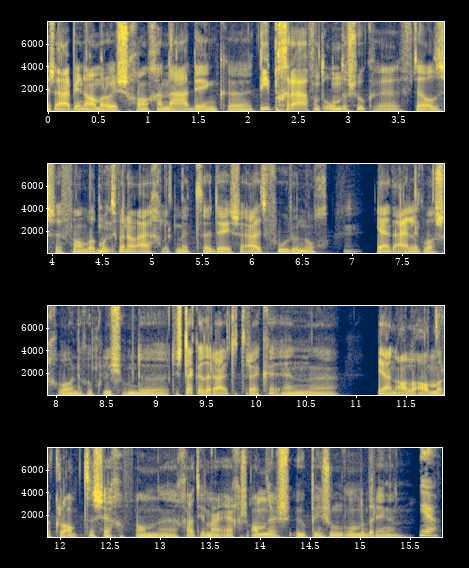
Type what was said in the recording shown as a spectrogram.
Dus ABN AMRO is gewoon gaan nadenken, diepgravend onderzoek, uh, vertelden ze van wat moeten we nou eigenlijk met uh, deze uitvoerder nog. Mhm. Ja, uiteindelijk was gewoon de conclusie om de, de stekker eruit te trekken en ja, en alle andere klanten te zeggen van gaat u maar ergens anders uw pensioen onderbrengen. Ja,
